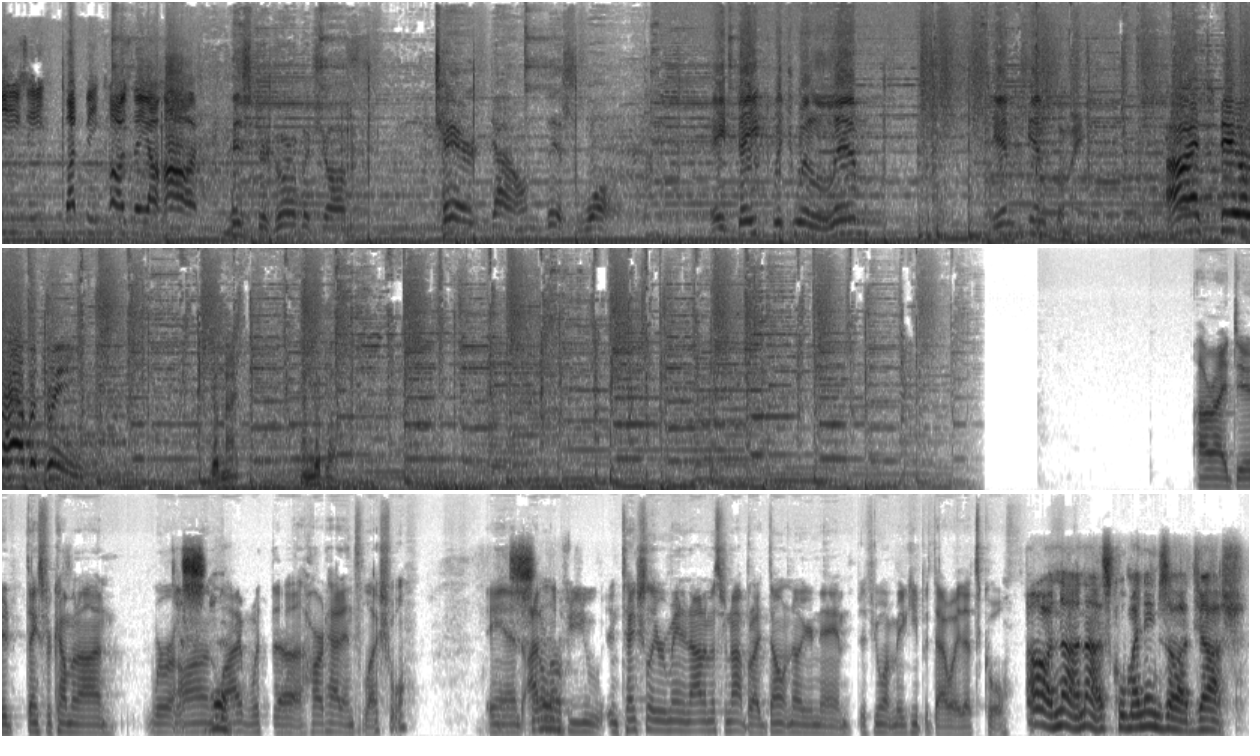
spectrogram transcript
easy, but because they are hard. Mr. Gorbachev, tear down this wall. A date which will live in infamy. I still have a dream. Good night and good luck. All right, dude. Thanks for coming on. We're Yes, on sir. live with the Hard Hat Intellectual. And Yes, I don't know if you intentionally remain anonymous or not, but I don't know your name. If you want me to keep it that way, that's cool. Oh no, no, that's cool. My name's uh Josh.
